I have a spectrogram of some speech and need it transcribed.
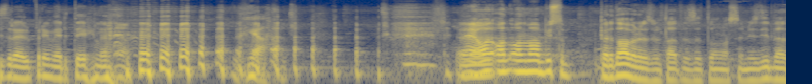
Izrael, primer teh. Ne? Ja. Ne, on, on, on ima v bistvu predobre rezultate za to. No, se mi zdi, da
